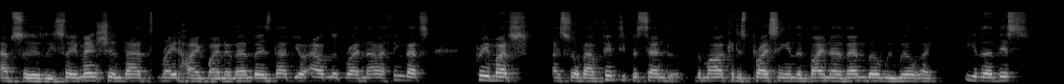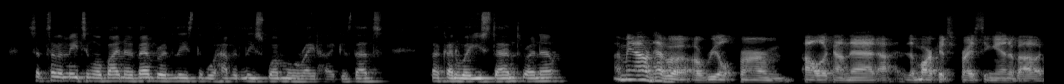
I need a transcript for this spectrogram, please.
Absolutely. So you mentioned that rate hike by November. Is that your outlook right now? I think that's pretty much, I saw about 50% the market is pricing in that by November we will, like either this September meeting or by November at least, that we'll have at least one more rate hike. Is that that kind of where you stand right now? I mean, I don't have a, a real firm outlook on that. the market's pricing in about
